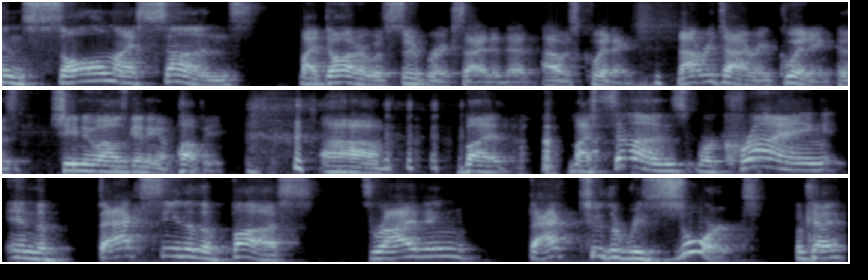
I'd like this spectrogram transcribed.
console my sons, my daughter was super excited that I was quitting, not retiring, quitting because she knew I was getting a puppy. Um, but my sons were crying in the back seat of the bus driving back to the resort. Okay.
